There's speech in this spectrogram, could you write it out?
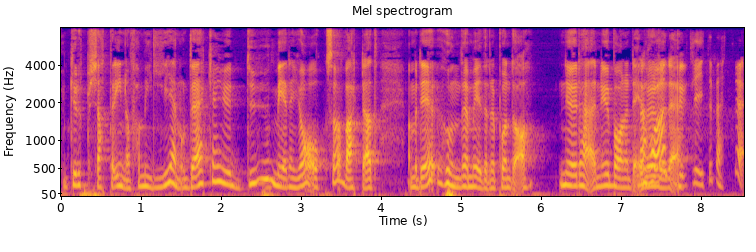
gruppchattar inom familjen och där kan ju du mer än jag också ha varit att ja men det är 100 meddelanden på en dag. Nu är det här, nu är barnen det, Jaha, nu är det lite bättre?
